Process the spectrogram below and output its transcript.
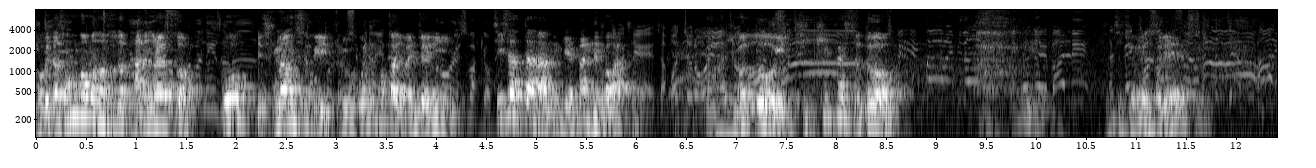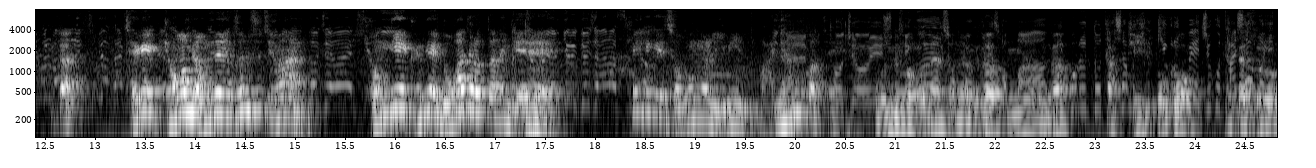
거기다 송범호 선수도 반응을 할 수 없고 중앙 수비 그리고 골키퍼까지 완전히 찢었다라는 게 맞는 것 같아요. 아, 이것도 이 키 패스도 이동준의 빨리 진짜 저 예술이에요 예술. 그러니까 되게 경험이 없는 선수지만 경기에 굉장히 녹아들었다는 게 K리그에 적응을 이미 많이 한 것 같아 웃는 것보다는 저는 여기서 김민호 선수가 딱 뒤보고 햇볕으로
